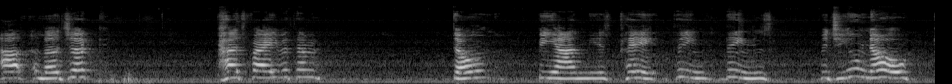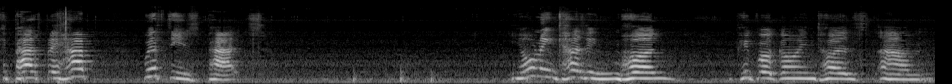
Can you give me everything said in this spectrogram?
allergic, petrified with them, don't be on these play thing, things which you know could possibly happen with these pets. You're only causing more people going towards um,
